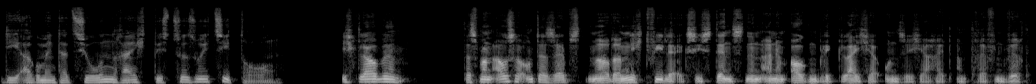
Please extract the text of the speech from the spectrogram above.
Die Argumentation reicht bis zur Suiziddrohung. Ich glaube, dass man außer unter Selbstmördern nicht viele Existenzen in einem Augenblick gleicher Unsicherheit antreffen wird,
